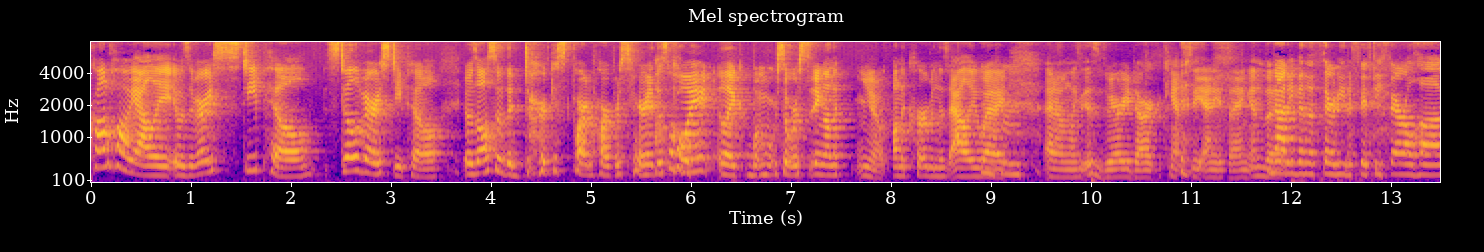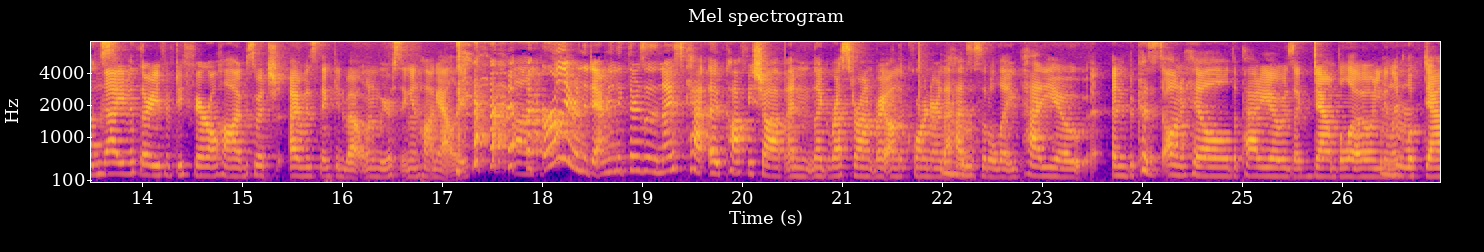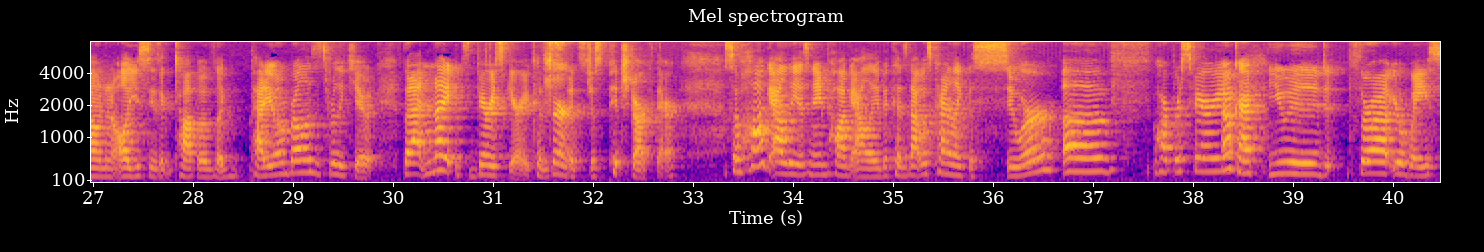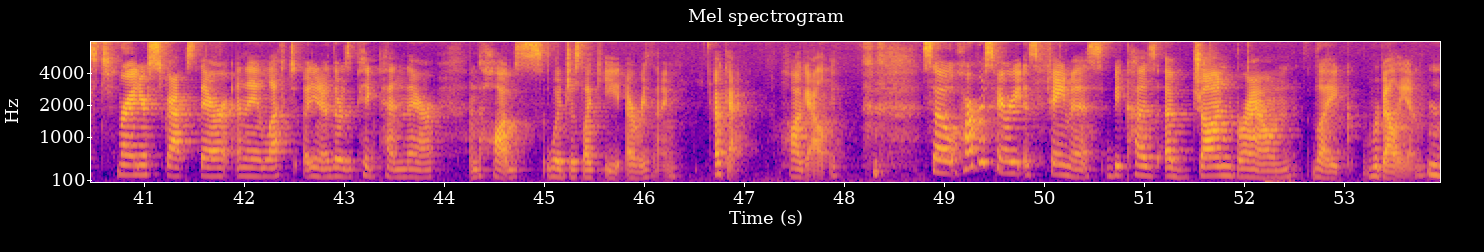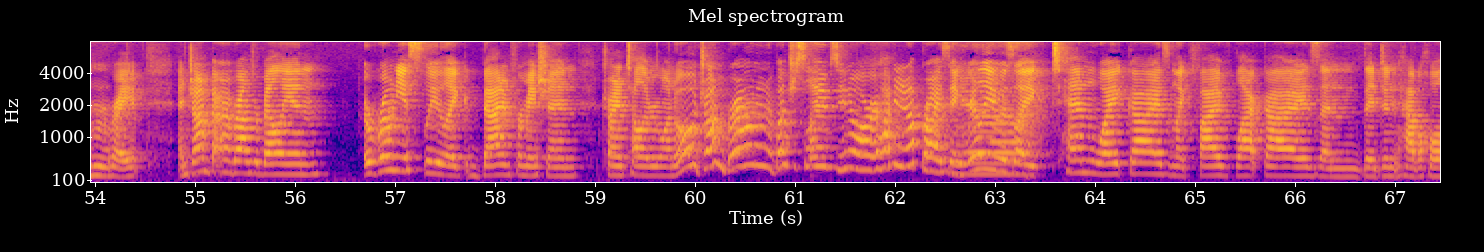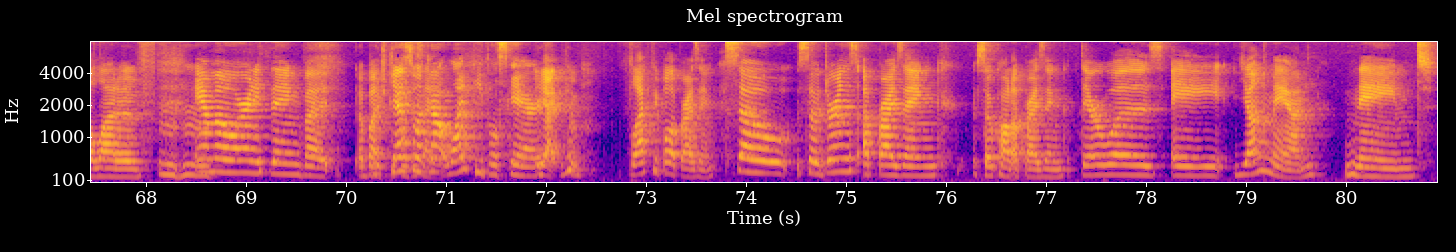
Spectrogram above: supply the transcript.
Called Hog Alley. It was a very steep hill. It's still a very steep hill. It was also the darkest part of Harper's Ferry at this Oh. point. Like, when we're, so we're sitting on the you know on the curb in this alleyway, and I'm like, this is very dark. I can't see anything. And the, Mm-hmm. Not even the 30 to 50 feral hogs. not even 30, to 50 feral hogs, which I was thinking about when we were singing Hog Alley. um, earlier in the day, I mean, like, there's a nice ca- uh, coffee shop and, like, restaurant right on the corner that Mm-hmm. has this little, like, patio. And because it's on a hill, the patio is, like, down below, and you can, Mm-hmm. like, look down, and all you see is, like, top of, like, patio umbrellas. It's really cute. But at night, it's very scary because Sure. it's just pitch dark there. So Hog Alley is named Hog Alley because that was kind of like the sewer of Harper's Ferry. Okay. You would throw out your waste Right. and your scraps there, and they left, you know, there was a pig pen there, and the hogs would just like eat everything. Okay, Hog Alley. so Harper's Ferry is famous because of John Brown, like, rebellion, mm-hmm. right? And John Brown's rebellion, erroneously, like, bad information, trying to tell everyone, oh, John Brown and a bunch of slaves, you know, are having an uprising. Really, it was like 10 white guys and like five black guys, and they didn't have a whole lot of mm-hmm. ammo or anything, but a bunch of Guess what got white people scared? yeah, black people uprising. So, so during this uprising, so-called uprising, there was a young man named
